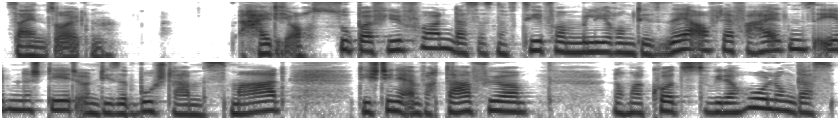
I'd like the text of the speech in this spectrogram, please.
sein sollten halte ich auch super viel von. Das ist eine Zielformulierung, die sehr auf der Verhaltensebene steht und diese Buchstaben SMART, die stehen ja einfach dafür, nochmal kurz zur Wiederholung, dass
